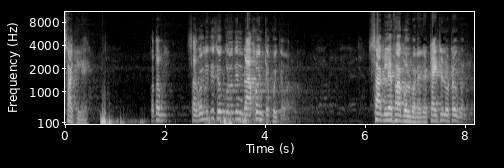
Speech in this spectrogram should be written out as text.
ছাগলে কথা ছাগল যদি কেউ কোনোদিন রাখেন তো কইতে পারো। ছাগলে পাগল বানাইলে টাইটেল ওটাও বানাইলে।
